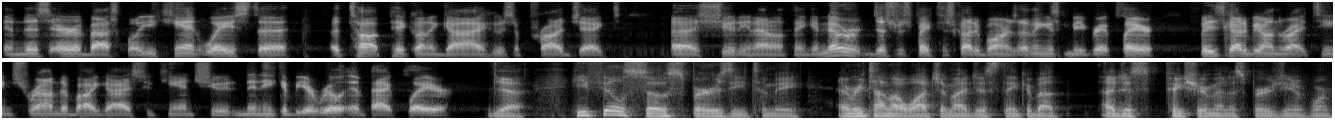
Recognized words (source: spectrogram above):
in this era of basketball. You can't waste a, a top pick on a guy who's a project uh, shooting, I don't think. And no disrespect to Scottie Barnes. I think he's going to be a great player, but he's got to be on the right team, surrounded by guys who can shoot, and then he can be a real impact player. Yeah, he feels so Spursy to me. Every time I watch him, I just think about. I just picture him in a Spurs uniform.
